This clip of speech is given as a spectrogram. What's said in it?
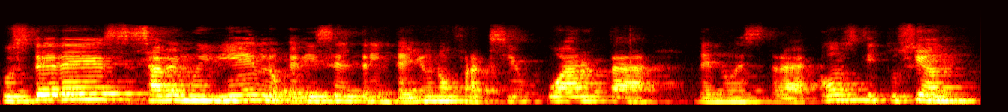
Ustedes saben muy bien lo que dice el 31 fracción cuarta de nuestra constitución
